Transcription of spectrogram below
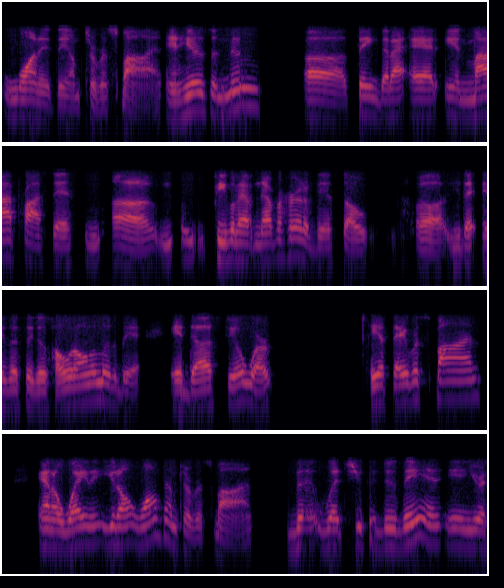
wanted them to respond? And here's a new uh, thing that I add in my process. Uh, people have never heard of this, so uh, let's say just hold on a little bit. It does still work. If they respond in a way that you don't want them to respond, the, what you could do then in your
